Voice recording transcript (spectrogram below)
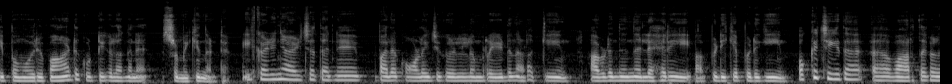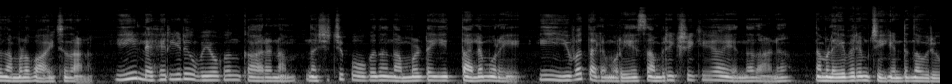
ഇപ്പം ഒരുപാട് കുട്ടികൾ അങ്ങനെ ശ്രമിക്കുന്നുണ്ട്. ഈ കഴിഞ്ഞ ആഴ്ച തന്നെ പല കോളേജുകളിലും റെയ്ഡ് നടക്കുകയും അവിടെ നിന്ന് ലഹരി പിടിക്കപ്പെടുകയും ഒക്കെ ചെയ്ത വാർത്തകൾ നമ്മൾ വായിച്ചതാണ്. ഈ ലഹരിയുടെ ഉപയോഗം കാരണം നശിച്ചു പോകുന്ന നമ്മളുടെ ഈ തലമുറയെ ഈ യുവതലമുറയെ സംരക്ഷിക്കുക എന്നതാണ് നമ്മൾ ഏവരും ചെയ്യേണ്ടുന്ന ഒരു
